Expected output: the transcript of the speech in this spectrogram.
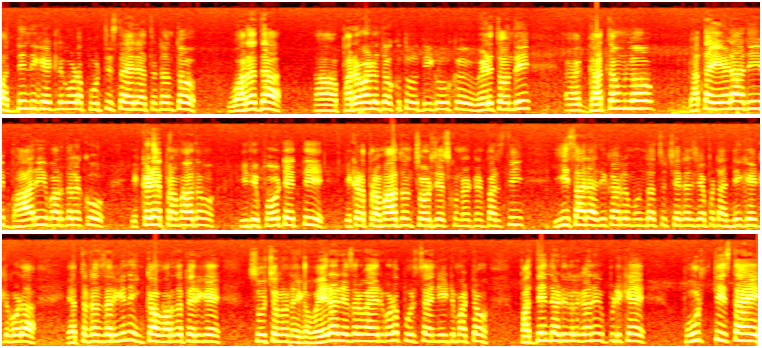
పద్దెనిమిది గేట్లు కూడా పూర్తి స్థాయిలో ఎత్తడంతో వరద పరవళ్ళు దొక్కుతూ దిగువకు వెళుతోంది. గతంలో గత ఏడాది భారీ వరదలకు ఇక్కడే ప్రమాదం ఇది పోటెత్తి ఇక్కడ ప్రమాదం చోటు చేసుకున్నటువంటి పరిస్థితి. ఈసారి అధికారులు ముందస్తు చర్యలు చేపట్టి అన్ని గేట్లు కూడా ఎత్తడం జరిగింది. ఇంకా వరద పెరిగే సూచనలు ఉన్నాయి. ఇక వైరా రిజర్వాయర్ కూడా పూర్తిస్థాయి నీటి మట్టం పద్దెనిమిది అడుగులు కానీ ఇప్పటికే పూర్తి స్థాయి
